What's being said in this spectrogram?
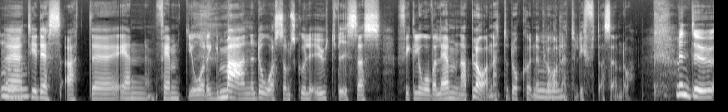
Mm. Eh, till dess att en 50-årig man då som skulle utvisas fick lov att lämna planet och då kunde Mm. planet lyfta sen då. Men du,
